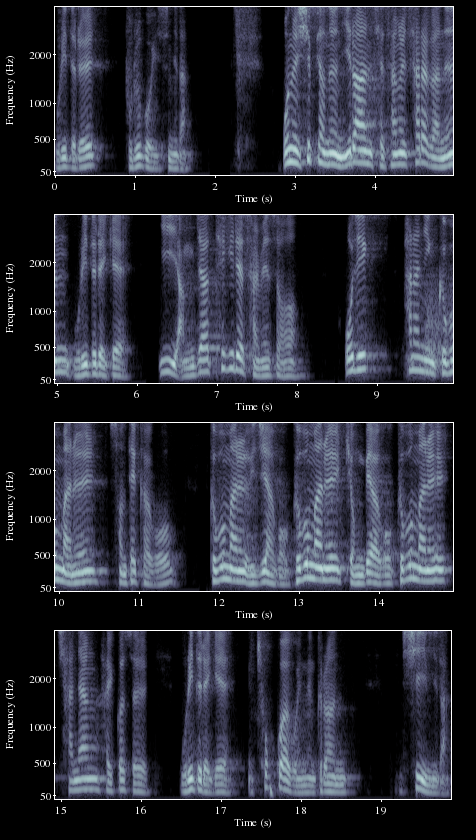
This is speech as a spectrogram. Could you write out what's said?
우리들을 부르고 있습니다. 오늘 시편은 이러한 세상을 살아가는 우리들에게 이 양자택일의 삶에서 오직 하나님 그분만을 선택하고 그분만을 의지하고 그분만을 경배하고 그분만을 찬양할 것을 우리들에게 촉구하고 있는 그런 시입니다.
